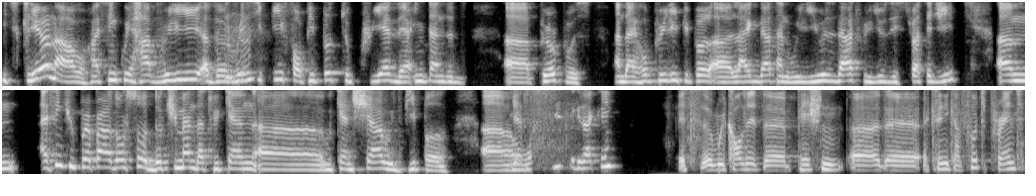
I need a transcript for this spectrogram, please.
it's clear now. I think we have really uh, the mm-hmm. recipe for people to create their intended uh, purpose. And I hope really people uh, like that and will use that, will use this strategy. Um, I think you prepared also a document that we can uh, we can share with people. Uh, yes. exactly? It's uh, we call it the patient uh, the clinical footprint.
